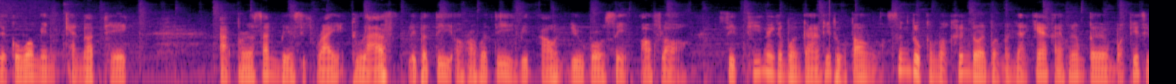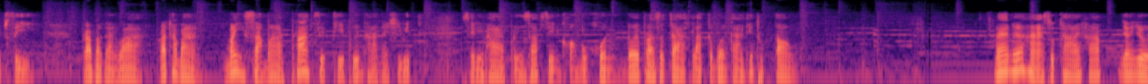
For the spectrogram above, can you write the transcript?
the government cannot take a person basic right to life, liberty or property without due process of law สิทธิในกระบวนการที่ถูกต้อง ซึ่งถูกกำหนดขึ้นโดยบทบัญญัติแก้ไขเพิ่มเติมบทที่ 14 รับประกันว่ารัฐบาลไม่สามารถพรากสิทธิพื้นฐานในชีวิต เสรีภาพหรือทรัพย์สินของบุคคล โดยปราศจากหลักกระบวนการที่ถูกต้อง และเนื้อหาสุดท้ายครับ ยังอยู่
